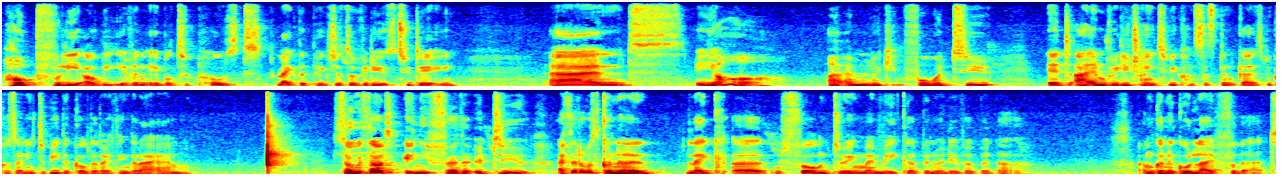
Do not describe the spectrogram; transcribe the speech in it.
hopefully i'll be even able to post like the pictures or videos today. And yeah i am looking forward to it. I am really trying to be consistent guys because i need to be the girl that i think that i am so without any further ado i thought i was gonna like uh film doing my makeup and whatever, but uh, I'm gonna go live for that.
